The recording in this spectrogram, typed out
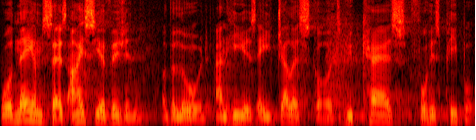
Well, Nahum says, I see a vision of the Lord, and he is a jealous God who cares for his people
